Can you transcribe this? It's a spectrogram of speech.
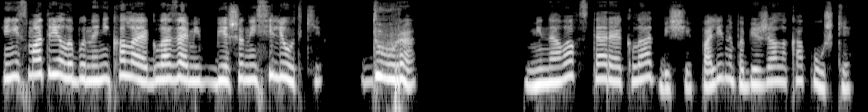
и не смотрела бы на Николая глазами бешеной селедки. Дура! Миновав старое кладбище, Полина побежала к опушке,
